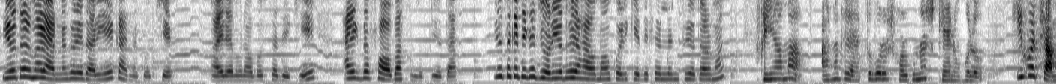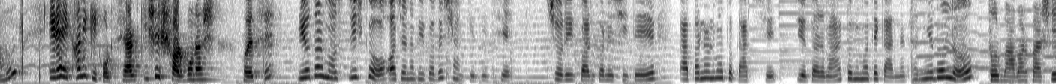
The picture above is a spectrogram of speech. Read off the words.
প্রিয়তার মা রান্নাঘরে দাঁড়িয়ে কান্না করছে। মায়ের এমন অবস্থা দেখে আরেক দফা অবাক হলো প্রিয়তা। প্রিয়তাকে দেখে জড়িয়ে ধরে হাওমাও করে কেঁদে ফেললেন প্রিয়তার মা। প্রিয়া মা আমাদের এত বড় সর্বনাশ কেন হলো? কি হয়েছে আম্মু? এরা এখানে কি করছে? আর কিসের সর্বনাশ হয়েছে? প্রিয়তার মস্তিষ্ক অজানা বিপদের সংকেত দিচ্ছে। শরীর কনকনে শীতে কাঁপানোর মতো কাঁপছে। প্রিয়তার মা কোনো মতে কান্না থামিয়ে বলল তোর বাবার পাশে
